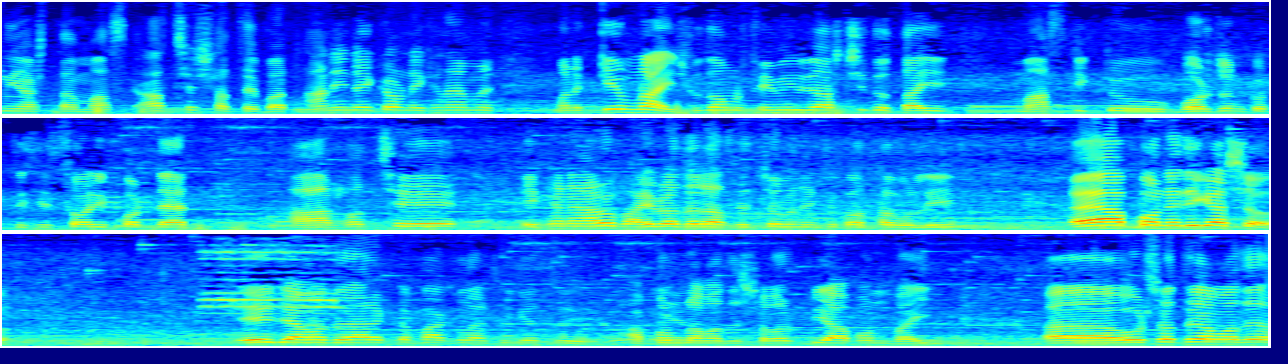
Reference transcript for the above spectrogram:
নিয়ে আসতাম মাছ আছে সাথে বাট আনি নাই, কারণ এখানে আমি মানে কেউ নাই, শুধু আমরা ফ্যামিলি আসছি তো, তাই মাছকে একটু বর্জন করতেছি সরি ফর দ্যাট আর হচ্ছে, এখানে আরও ভাই ব্রাদার আছে, চলুন একটু কথা বলি। হ্যাঁ আপন, এদিকে আসো। এই যে আমাদের আরেকটা পাগলা, ঠিক আছে? আপন আমাদের সবার প্রিয় আপন ভাই। ওর সাথে আমাদের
